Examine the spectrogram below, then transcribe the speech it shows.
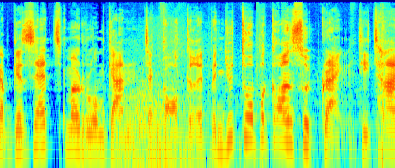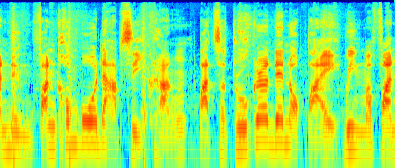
กับ g a z e t มารวมกัน จะก่อเกิดเป็นยุทโธปกรณ์สุดแกร่ง ที่ท่าหนึ่งฟันคอมโบดาบ 4 ครั้ง ปัดศัตรูกระเด็นออกไป วิ่งมาฟัน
